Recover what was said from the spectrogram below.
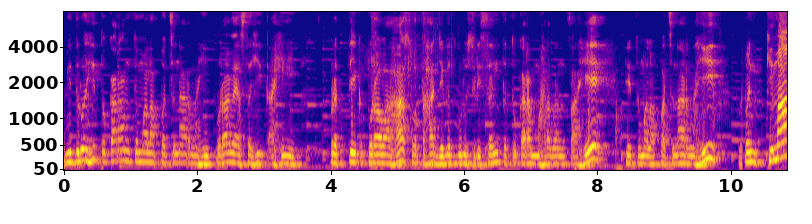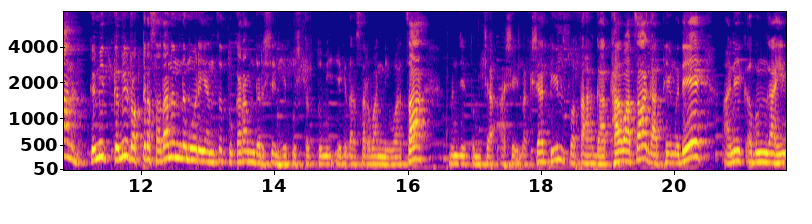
विद्रोही तुकाराम तुम्हाला पचणार नाही पुराव्यासहित आहे. प्रत्येक पुरावा हा स्वतः जगद्गुरु श्री संत तुकाराम महाराजांचा आहे. ते तुम्हाला पचणार नाही. पण किमान कमीत कमी डॉक्टर सदानंद मोरे यांचं तुकाराम दर्शन हे पुस्तक तुम्ही एकदा सर्वांनी वाचा. म्हणजे तुमच्या असे लक्षात येईल स्वतः गाथा वाचा. गाथेमध्ये अनेक अभंग आहेत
